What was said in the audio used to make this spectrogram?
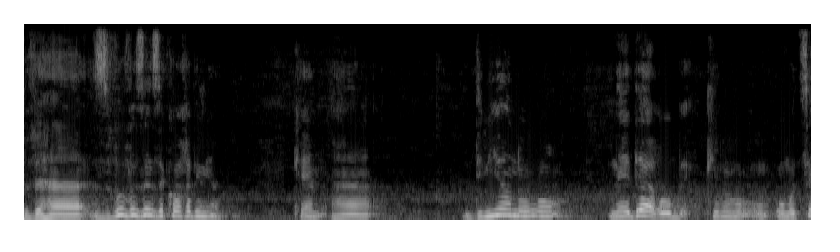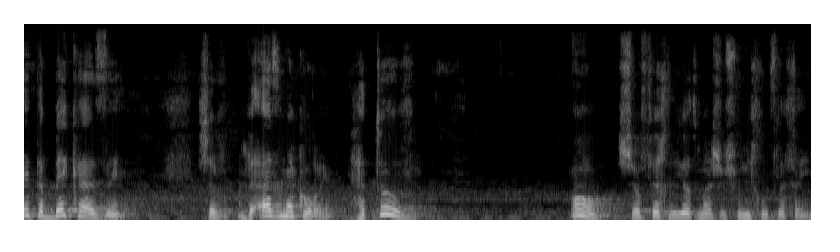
והזבוב הזה זה כוח הדמיון. כן, הדמיון הוא נהדר, הוא, כאילו, הוא, הוא מוצא את הבקע הזה עכשיו, ואז מה קורה? הטוב, או שהופך להיות משהו שהוא מחוץ לחיים,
